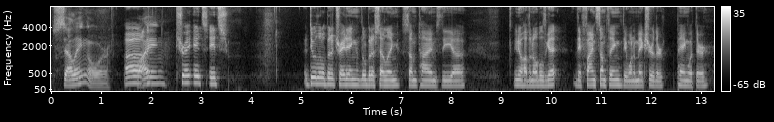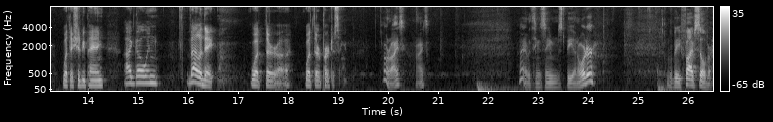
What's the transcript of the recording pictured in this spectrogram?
selling or Uh, buying? tra- it's it's I do a little bit of trading, a little bit of selling. Sometimes the uh, you know how the nobles get. They find something, they want to make sure they're paying what they're what they should be paying. I go and validate what they're uh, what they're purchasing. All right. All right. All right. Everything seems to be in order. It'll be five silver.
